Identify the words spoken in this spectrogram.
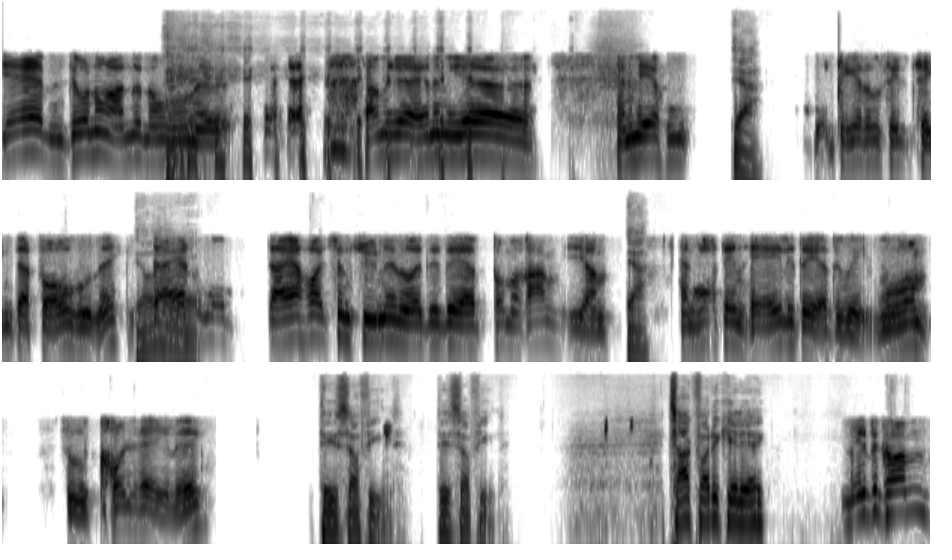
Ja, men det var nogle andre, nogen hun havde. Ham her, han er mere, han er mere hund. Ja. Det kan du selv tænke dig forhund, ikke? Jo, der, jo, er jo. sådan noget, der er højst sandsynligt noget af det der pomerang i ham. Ja, Han har den hale der, du ved. Urum. Sådan en krølhale, ikke? Det er så fint. Det er så fint. Tak for det, Kjell Erik. Velbekomme.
